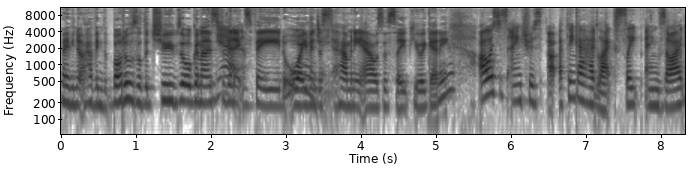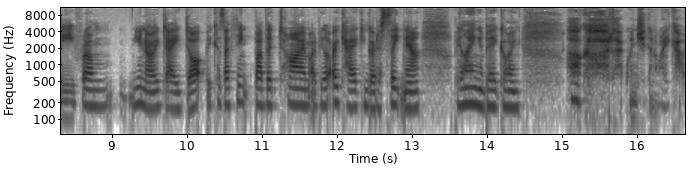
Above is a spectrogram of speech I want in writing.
maybe not having the bottles or the tubes organized for the next feed or Yeah, even just yeah. how many hours of sleep you were getting? I was just anxious. I I think I had like sleep anxiety from, you know, day dot because I think by the time I'd be like, okay, I can go to sleep now, I'd be laying in bed going, oh God, like when's she going to wake up?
